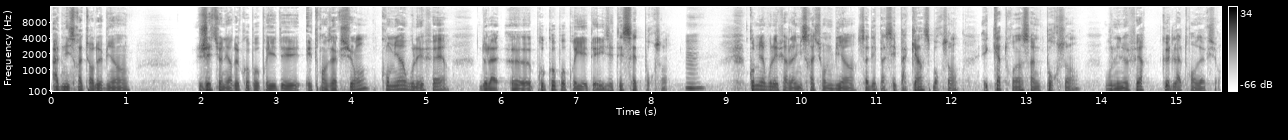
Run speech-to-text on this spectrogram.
administrateurs de biens, gestionnaires de copropriété et transactions, combien voulaient faire de la pro- copropriété? Ils étaient 7%. Mm. Combien voulaient faire de l'administration de biens Ça dépassait pas 15%. Et 85% voulaient ne faire que de la transaction.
